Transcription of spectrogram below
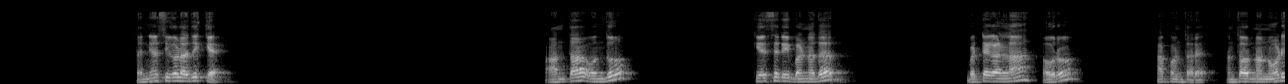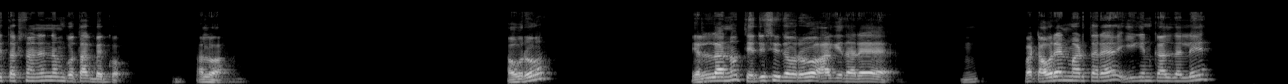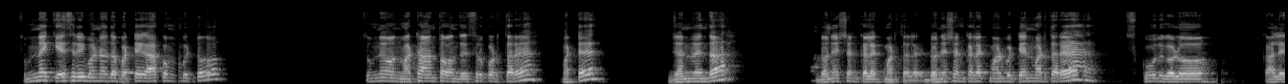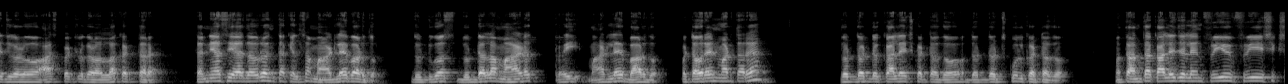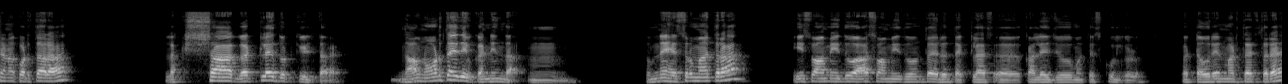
ಸನ್ಯಾಸಿಗಳು ಅದಕ್ಕೆ. ಅಂತ ಒಂದು ಕೇಸರಿ ಬಣ್ಣದ ಬಟ್ಟೆಗಳನ್ನ ಅವರು ಹಾಕೊಂತಾರೆ. ಅಂತವ್ರನ್ನ ನೋಡಿದ ತಕ್ಷಣನೇ ನಮ್ಗೆ ಗೊತ್ತಾಗ್ಬೇಕು. ಅಲ್ವಾ? ಅವರು ಎಲ್ಲಾನು ತ್ಯಜಿಸಿದವರು ಆಗಿದ್ದಾರೆ. ಹ್ಮ್. ಬಟ್ ಅವ್ರೇನ್ ಮಾಡ್ತಾರೆ? ಈಗಿನ ಕಾಲದಲ್ಲಿ ಸುಮ್ನೆ ಕೇಸರಿ ಬಣ್ಣದ ಬಟ್ಟೆಗೆ ಹಾಕೊಂಡ್ಬಿಟ್ಟು ಸುಮ್ನೆ ಒಂದ್ ಮಠ ಅಂತ ಒಂದ್ ಹೆಸರು ಕೊಡ್ತಾರೆ. ಮತ್ತೆ ಜನರಿಂದ ಡೊನೇಷನ್ ಕಲೆಕ್ಟ್ ಮಾಡ್ತಾರೆ. ಡೊನೇಷನ್ ಕಲೆಕ್ಟ್ ಮಾಡ್ಬಿಟ್ಟು ಏನ್ ಮಾಡ್ತಾರೆ? ಸ್ಕೂಲ್ಗಳು ಕಾಲೇಜ್ಗಳು ಹಾಸ್ಪಿಟ್ಲ್ಗಳೆಲ್ಲ ಕಟ್ತಾರೆ. ಸನ್ಯಾಸಿ ಆದವರು ಅಂತ ಕೆಲಸ ಮಾಡಲೇಬಾರ್ದು. ದುಡ್ಡುಗೋಸ್, ದುಡ್ಡೆಲ್ಲ ಮಾಡಕ್ ಟ್ರೈ ಮಾಡಲೇಬಾರ್ದು. ಬಟ್ ಅವ್ರೇನ್ ಮಾಡ್ತಾರೆ? ದೊಡ್ಡ ದೊಡ್ಡ ಕಾಲೇಜ್ ಕಟ್ಟೋದು, ದೊಡ್ಡ ದೊಡ್ಡ ಸ್ಕೂಲ್ ಕಟ್ಟೋದು. ಮತ್ತೆ ಅಂತ ಕಾಲೇಜಲ್ಲಿ ಏನು ಫ್ರೀ ಫ್ರೀ ಶಿಕ್ಷಣ ಕೊಡ್ತಾರಾ? ಲಕ್ಷ ಗಟ್ಲೆ ದುಡ್ಡು ಕೀಳ್ತಾರೆ. ನಾವು ನೋಡ್ತಾ ಇದೀವಿ ಕಣ್ಣಿಂದ. ಹ್ಮ್. ಸುಮ್ಮನೆ ಹೆಸರು ಮಾತ್ರ ಈ ಸ್ವಾಮಿದು, ಆ ಸ್ವಾಮಿದು ಅಂತ ಇರುತ್ತೆ ಕ್ಲಾಸ್ ಕಾಲೇಜು ಮತ್ತೆ ಸ್ಕೂಲ್ಗಳು. ಬಟ್ ಅವ್ರೇನ್ ಮಾಡ್ತಾ ಇರ್ತಾರೆ?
